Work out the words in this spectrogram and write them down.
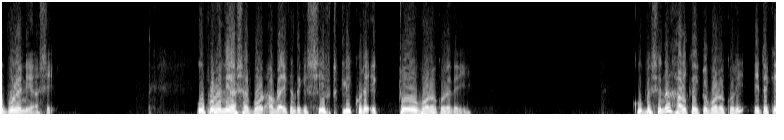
উপরে নিয়ে আসি। উপরে নিয়ে আসার পর আমরা এখান থেকে শিফট ক্লিক করে একটু বড় করে দেই। খুব বেশি না, হালকা একটু বড় করি। এটাকে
